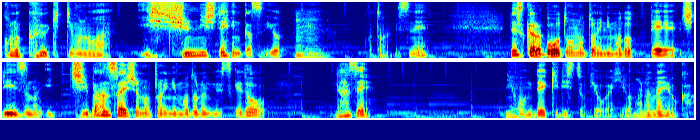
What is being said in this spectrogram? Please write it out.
この空気っていうものは一瞬にして変化するよってう。いうんことなんですね。ですから冒頭の問いに戻ってシリーズの一番最初の問いに戻るんですけどなぜ日本でキリスト教が広まらないのか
